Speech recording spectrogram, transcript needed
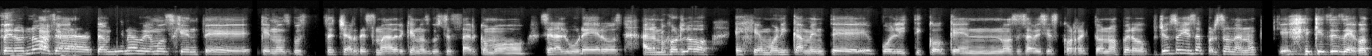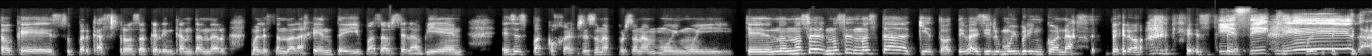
Pero no, o sea, también habemos gente que nos gusta echar desmadre, que nos gusta estar como ser albureros, a lo mejor lo hegemónicamente político que no se sabe si es correcto, ¿no? Pero yo soy esa persona, ¿no? Que, que es desde goto, que es súper castroso, que le encanta andar molestando a la gente y pasársela bien. Ese es Paco Hars, es una persona muy, muy, que no, no, sé, no sé, no está quieto, te iba a decir muy brincona, pero... Este, y sí queda.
